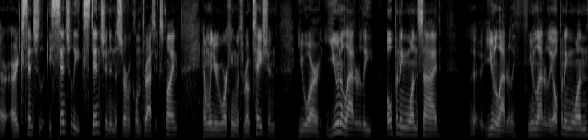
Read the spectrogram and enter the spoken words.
are, essentially, essentially extension in the cervical and thoracic spine. And when you're working with rotation, you are unilaterally opening one side, uh, unilaterally, unilaterally opening one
